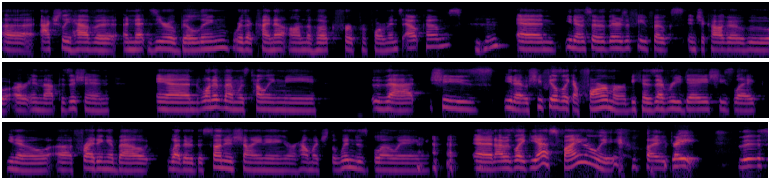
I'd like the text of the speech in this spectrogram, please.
uh, actually have a, a, net zero building where they're kind of on the hook for performance outcomes. Mm-hmm. And, you know, so there's a few folks in Chicago who are in that position. And one of them was telling me that she's, you know, she feels like a farmer because every day she's like, you know, uh, fretting about whether the sun is shining or how much the wind is blowing. and I was like, yes, finally. like, great this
